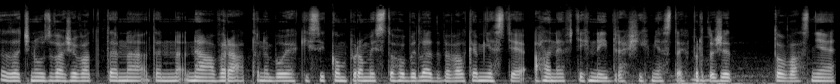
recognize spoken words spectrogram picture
začnou zvažovat ten, ten návrat nebo jakýsi kompromis toho bydlet ve velkém městě, ale ne v těch nejdražších městech, mhm. protože to vlastně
